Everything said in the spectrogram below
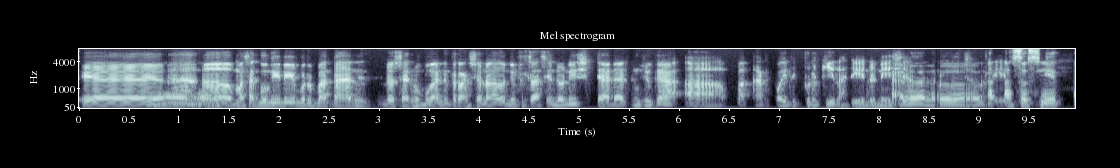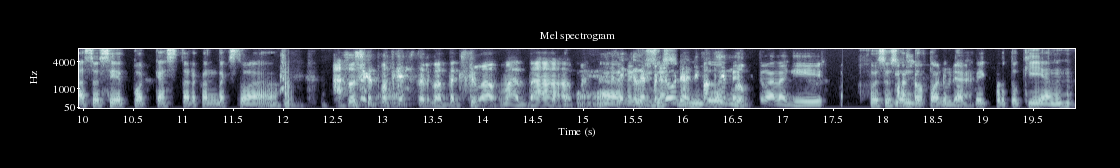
Ya, ya, ya. Uh, Mas Agung ini merupakan dosen hubungan internasional Universitas Indonesia dan juga uh, pakar politik Turki lah di Indonesia. Halo, halo. Associate Associate Podcaster Kontekstual. Associate Podcaster Kontekstual, mantap. Uh, Kalian berdua udah divaksin belum? Tua lagi. Khusus Mas untuk topik, topik pertukian.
